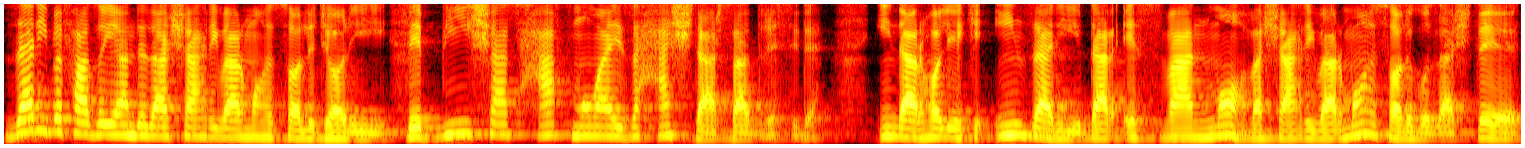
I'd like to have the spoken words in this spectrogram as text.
ضریب فزاینده در شهریور ماه سال جاری به بیش از 7 ممیز 8 درصد رسیده. این در حالیه که این ضریب در اسفند ماه و شهریور ماه سال گذشته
